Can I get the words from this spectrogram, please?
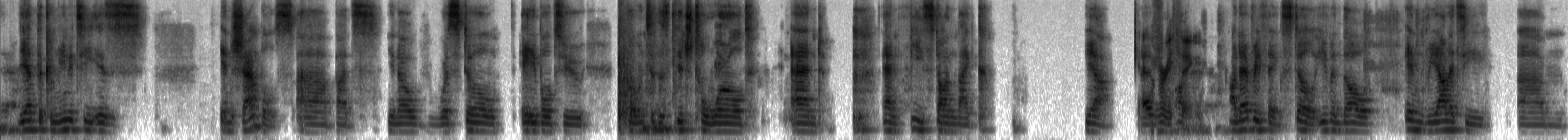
yeah. yet the community is in shambles. Uh, but you know, we're still able to go into this digital world and and feast on like yeah everything. On, on, everything still even though in reality um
